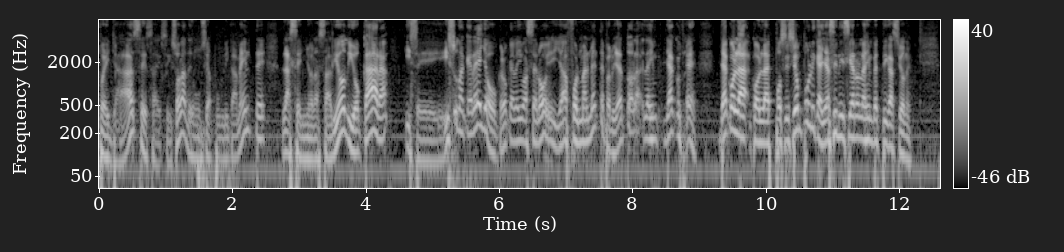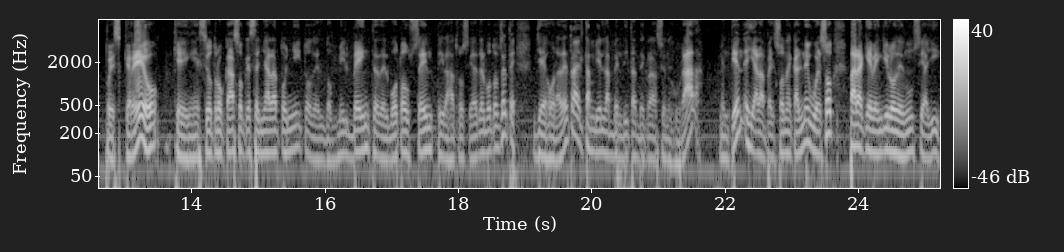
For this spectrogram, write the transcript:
pues ya se, hizo la denuncia públicamente, la señora salió, dio cara y se hizo una querella, o creo que la iba a hacer hoy ya formalmente, pero ya, toda la- ya con, la, con la exposición pública ya se iniciaron las investigaciones. Pues creo que en ese otro caso que señala Toñito del 2020, del voto ausente y las atrocidades del voto ausente, ya es hora de traer también las benditas declaraciones juradas, ¿me entiendes? Y a la persona de carne y hueso para que venga y lo denuncie allí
